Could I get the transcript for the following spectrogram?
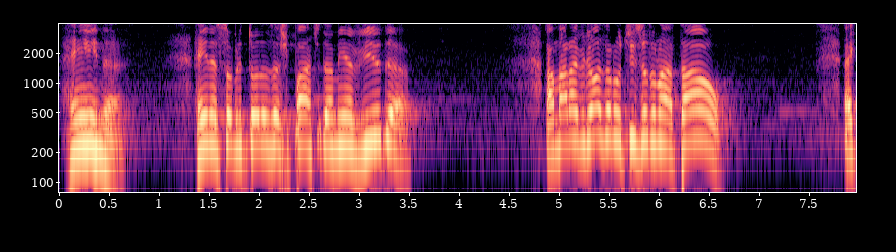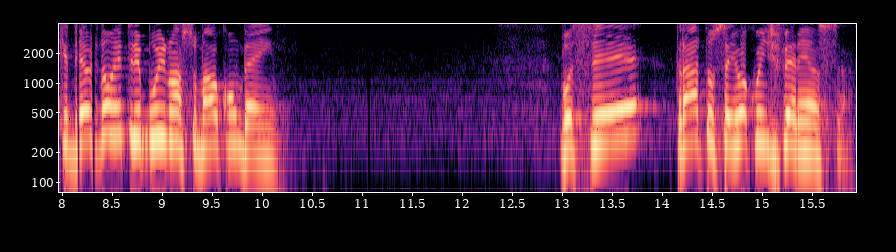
reina, reina sobre todas as partes da minha vida. A maravilhosa notícia do Natal é que Deus não retribui nosso mal com bem. Você trata o Senhor com indiferença.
